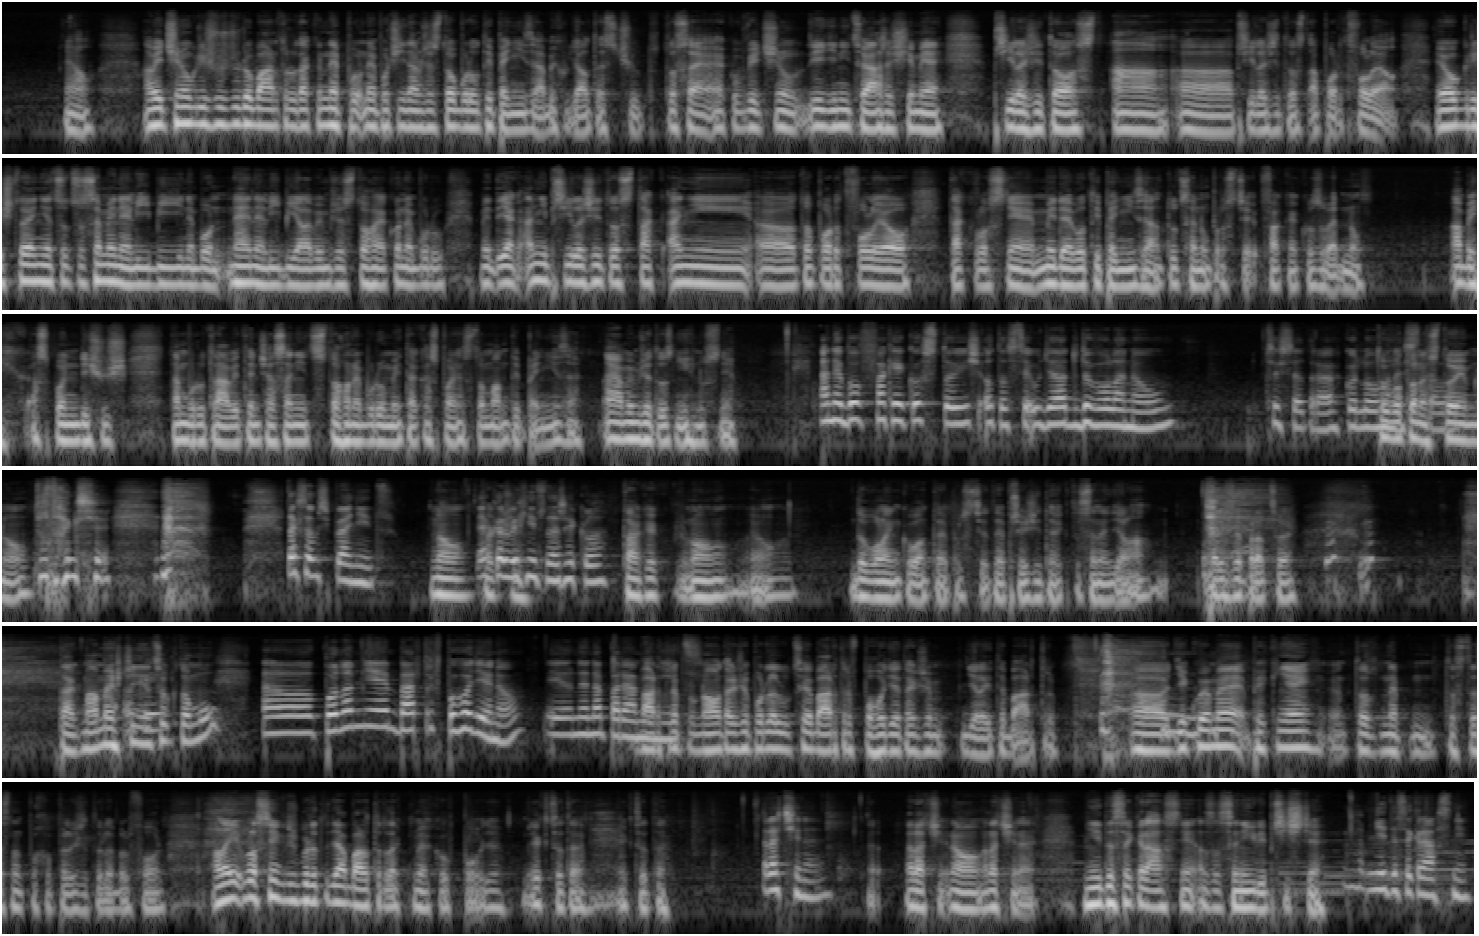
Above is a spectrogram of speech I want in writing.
Jo. A většinou, když už jdu do barteru, tak nepo, nepočítám, že z toho budou ty peníze, abych udělal test shoot. To se jako většinou, jediný, co já řeším, je příležitost a uh, příležitost a portfolio. Jo, když to je něco, co se mi nelíbí, nebo ne nelíbí, ale vím, že z toho jako nebudu mít jak ani příležitost, tak ani uh, to portfolio, tak vlastně mi jde o ty peníze a tu cenu prostě fakt jako zvednu abych aspoň, když už tam budu trávit ten čas a nic z toho nebudu mít, tak aspoň z toho mám ty peníze. A já vím, že to zní hnusně. A nebo fakt jako stojíš o to si udělat dovolenou, což se teda jako dlouho To o to nestalo. nestojím, no. No takže, tak jsem případně nic. No, Jako takže- bych nic neřekla. Tak, no, jo. Dovolenkovat, to je prostě, to je přežitek, to se nedělá. Tady se pracuje. Tak, máme ještě Ok. něco k tomu? Uh, podle mě barter v pohodě, no. Nenapadá mě Barter, nic. no, takže podle Lucie barter v pohodě, takže dělejte barter. Uh, děkujeme pěkně, to, ne, to jste snad pochopili, že tohle byl for. Ale vlastně, když budete dělat barter, tak jako v pohodě. Jak chcete, jak chcete. Radši ne. Radši, no, radši ne. Mějte se krásně a zase někdy příště. Mějte se krásně.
